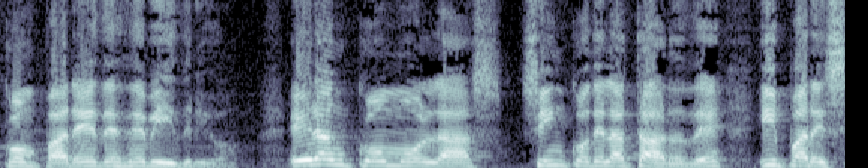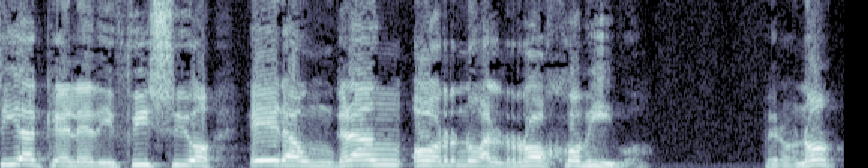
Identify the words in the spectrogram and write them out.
con paredes de vidrio. Eran como las cinco de la tarde y parecía que el edificio era un gran horno al rojo vivo. Pero no,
